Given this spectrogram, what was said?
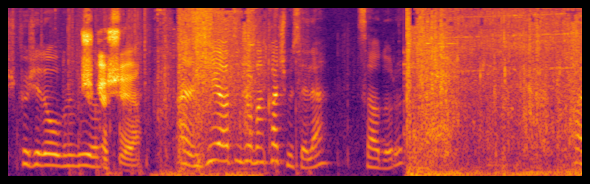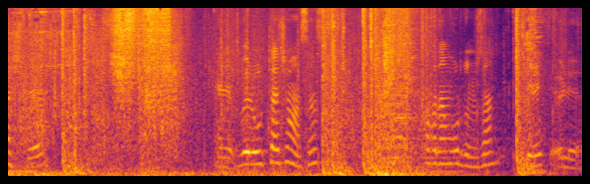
Şu köşede olduğunu Şu biliyorum. köşeye. Aynen C'ye atınca oradan kaç mesela. Sağa doğru. Kaçtı. Yani böyle ulti açamazsanız kafadan vurduğunuz an direkt ölüyor.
